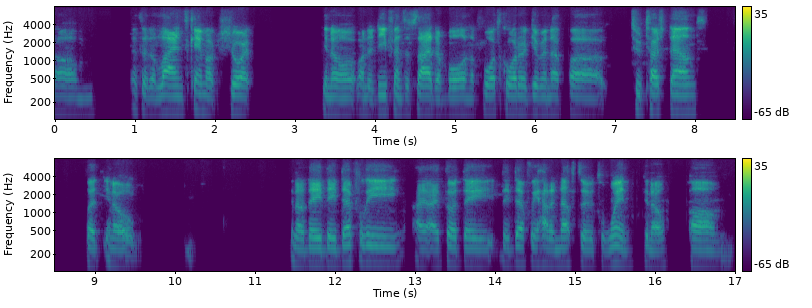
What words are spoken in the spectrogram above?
Um, I said the Lions came up short you know, on the defensive side of the ball in the fourth quarter, giving up uh, two touchdowns. But you know, you know, they they definitely, I, I thought they they definitely had enough to to win. You know, um,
